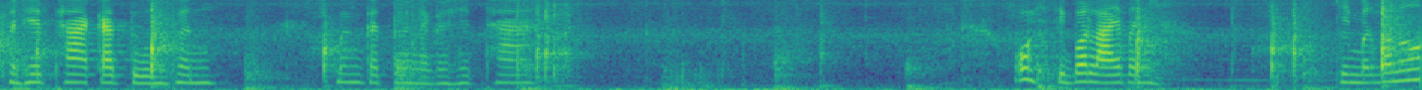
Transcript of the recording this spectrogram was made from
เพิ่นเฮ็ดท่าการ์ตูนเพิ่นเบิ่งการ์ตูนแล้วก็เฮ็ดท่าโอ้ยสิบ่หลายปานนี้ กินเหมดบ่น้อ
